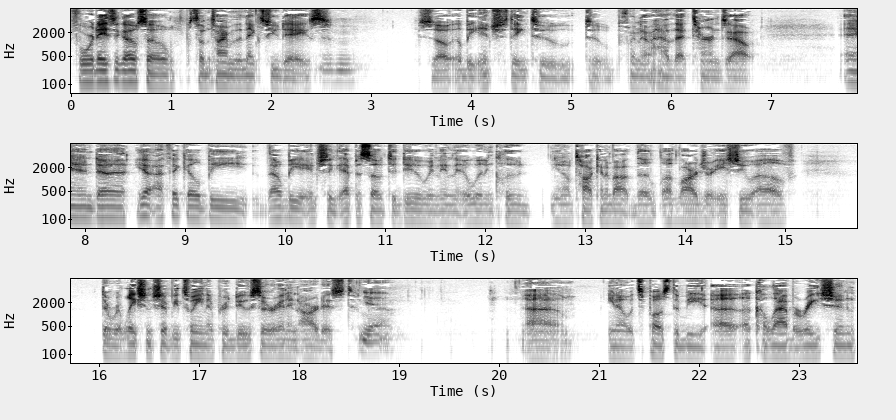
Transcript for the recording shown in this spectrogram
four days ago, so sometime in the next few days. So it'll be interesting to to find out how that turns out. And uh, yeah, I think it'll be that'll be an interesting episode to do, and, and it would include you know, talking about the a larger issue of the relationship between a producer and an artist. Yeah. Um, You know, it's supposed to be a, a collaboration,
